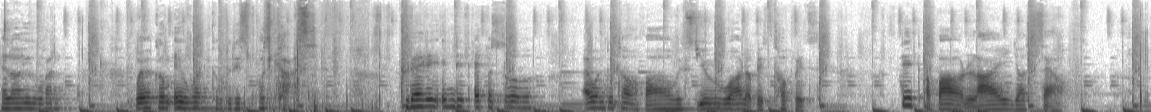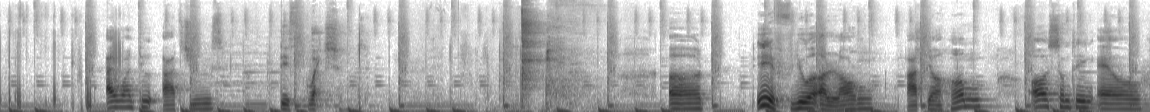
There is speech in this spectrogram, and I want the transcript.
Hello everyone. Welcome everyone. Welcome to this podcast. Today in this episode, I want to talk about with you one of these topics. This about lie yourself. I want to ask you this question. Uh, if you are alone at your home or something else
